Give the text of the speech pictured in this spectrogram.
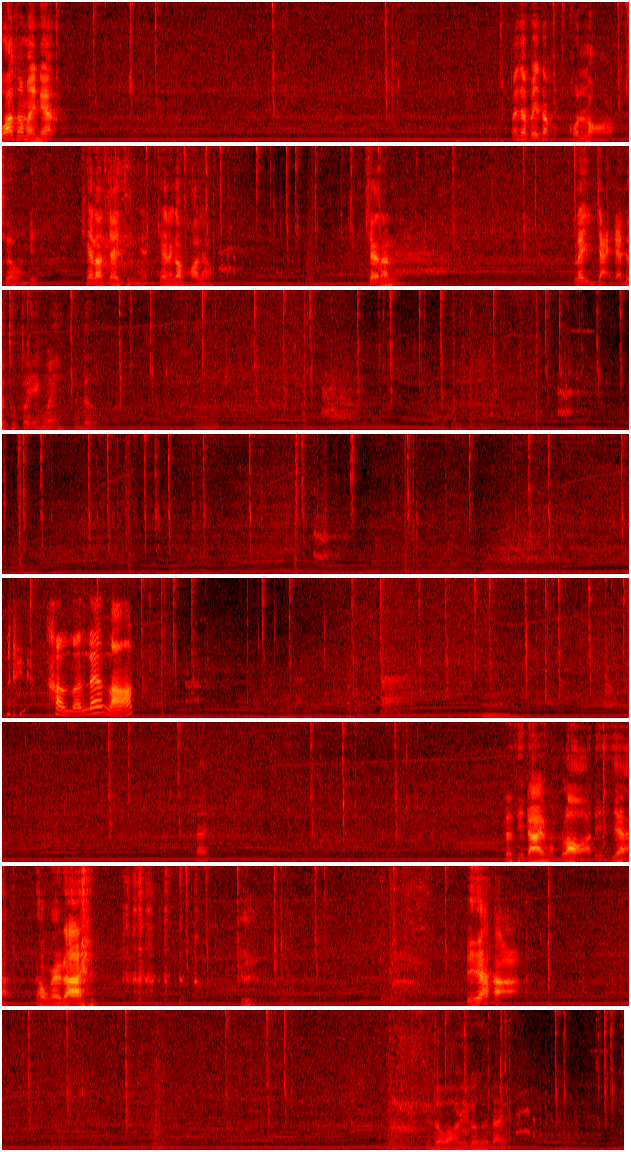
เพราะว่าสมัยเนี้ยไม่จะเป็นต้องคนหล่อหรอกเชื่อผมดิ แค่เราใจถึงเนี่ยแค่นั้นก็พอแล้ว แค่นั้น และอีกอย่างอย่าดูถูกตัวเองเว้ยมันเดิม ขับรถเล่นเหรอ อืมใช่ แต่เสียดายผมหล่อเด็กอย่าทำไงได้เอี้ยที่ตัวบอกที่ก็ขึ้นได้ไง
